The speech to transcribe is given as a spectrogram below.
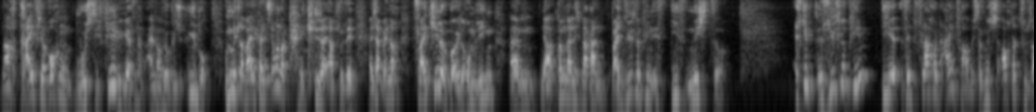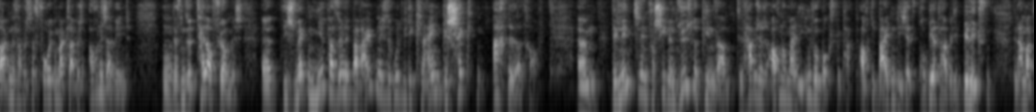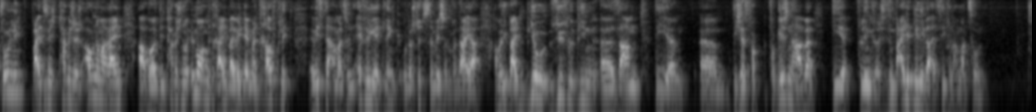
nach 3-4 Wochen wo ich sie viel gegessen habe einfach wirklich über und mittlerweile kann ich immer noch keine Kichererbsen sehen. Ich habe ja noch 2 Kilo Beutel rumliegen, ähm, ja, komme da nicht mehr ran. Bei Süßlupin ist dies nicht so. Es gibt Süßlupin die sind flach und einfarbig, das möchte ich auch dazu sagen, das habe ich das vorige Mal glaube ich auch nicht erwähnt. Hm, das sind so tellerförmig. Äh, die schmecken mir persönlich bei weitem nicht so gut wie die kleinen gescheckten. Achte darauf. Ähm, den Link zu den verschiedenen Süßlupinsamen den habe ich Euch auch nochmal in die Infobox gepackt. Auch die beiden die ich jetzt probiert habe, die billigsten. Den Amazon Link weiß ich nicht, packe ich Euch auch nochmal rein, aber den packe ich nur immer mit rein, weil wenn jemand draufklickt, ist der Amazon Affiliate Link unterstützt mich und von daher, aber die beiden Bio Süßlupin Samen, die, ähm, ähm, die ich jetzt verglichen habe, die verlinke ich Euch. Die sind beide billiger als die von Amazon.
